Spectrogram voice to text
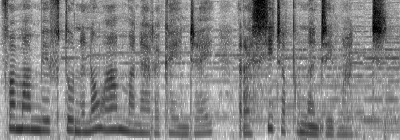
fa manome fotoana anao amin'ny manaraka indray raha sitrapon'Andriamanitra.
